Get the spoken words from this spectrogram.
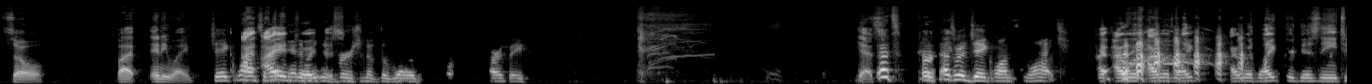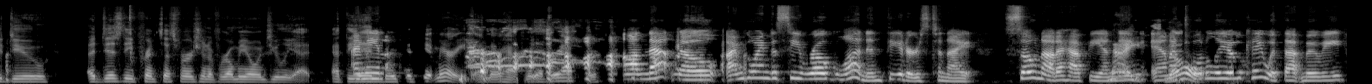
So, but anyway, Jake wants I an enjoyed animated this. version of the road. Arthur. yes, That's Perfect. that's what Jake wants to watch. I, I would. I would like. I would like for Disney to do a Disney princess version of Romeo and Juliet. At the I end, mean- they just get married and they're happily ever after. On that note, I'm going to see Rogue One in theaters tonight. So not a happy ending, Nice. and I'm totally okay with that movie.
